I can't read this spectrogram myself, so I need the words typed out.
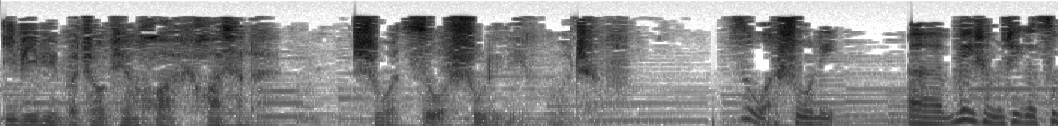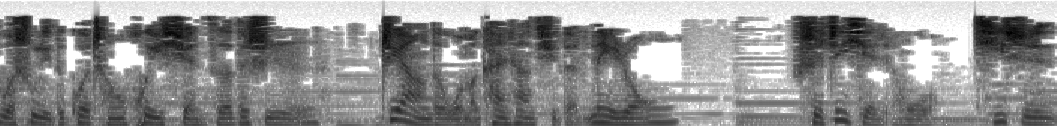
一笔笔把照片画画下来，是我自我梳理的一个过程。自我梳理。呃，为什么这个自我梳理的过程会选择的是这样的？我们看上去的内容是这些人物。其实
